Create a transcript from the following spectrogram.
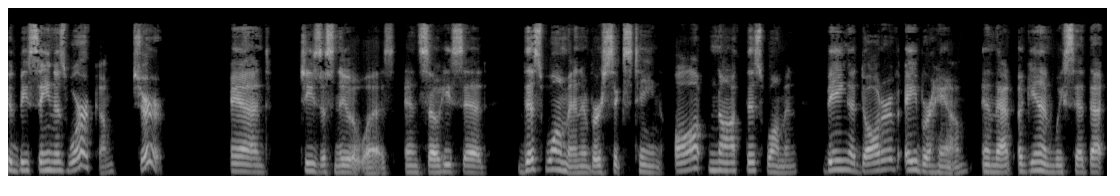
could be seen as work, I'm sure. And Jesus knew it was. And so he said, This woman in verse 16, ought not this woman, being a daughter of Abraham, and that again, we said that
